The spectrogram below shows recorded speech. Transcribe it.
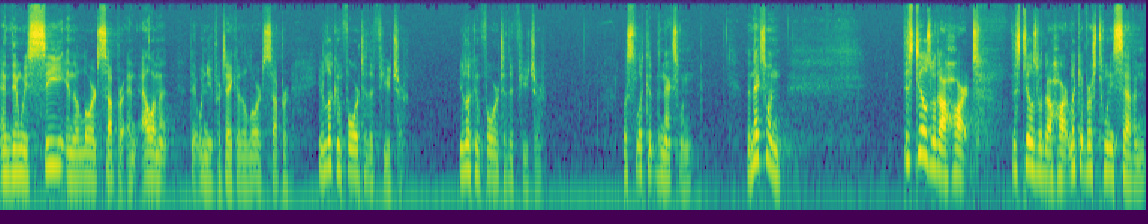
And then we see in the Lord's Supper an element that when you partake of the Lord's Supper, you're looking forward to the future. You're looking forward to the future. Let's look at the next one. The next one, this deals with our heart. This deals with our heart. Look at verse 27.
